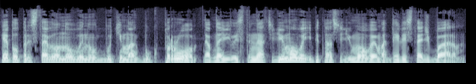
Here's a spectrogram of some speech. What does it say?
Apple представила новые ноутбуки MacBook Pro. Обновилась 13-дюймовая и 15-дюймовая модели с тачбаром.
